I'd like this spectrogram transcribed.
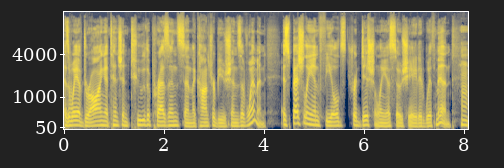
as a way of drawing attention to the presence and the contributions of women, especially in fields traditionally associated with men. Hmm.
